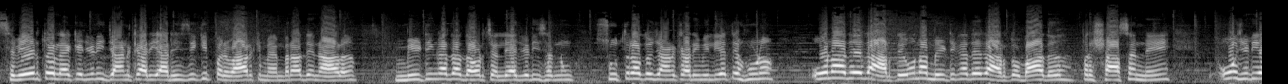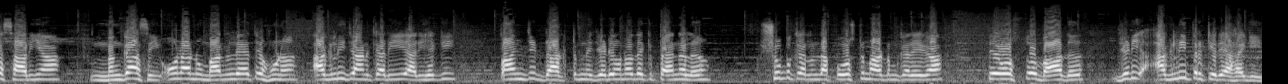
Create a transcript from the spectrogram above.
ਸਵੇਰ ਤੋਂ ਲੈ ਕੇ ਜਿਹੜੀ ਜਾਣਕਾਰੀ ਆ ਰਹੀ ਸੀ ਕਿ ਪਰਿਵਾਰਕ ਮੈਂਬਰਾਂ ਦੇ ਨਾਲ ਮੀਟਿੰਗਾਂ ਦਾ ਦੌਰ ਚੱਲਿਆ, ਜਿਹੜੀ ਸਾਨੂੰ ਸੂਤਰਾਂ ਤੋਂ ਜਾਣਕਾਰੀ ਮਿਲੀ ਹੈ ਤੇ ਹੁਣ ਉਹਨਾਂ ਦੇ ਆਧਾਰ ਤੇ, ਉਹਨਾਂ ਮੀਟਿੰਗਾਂ ਦੇ ਆਧਾਰ ਤੋਂ ਬਾਅਦ ਪ੍ਰਸ਼ਾਸਨ ਨੇ ਉਹ ਜਿਹੜੀਆਂ ਸਾਰੀਆਂ ਮੰਗਾਂ ਸੀ, ਉਹਨਾਂ ਨੂੰ ਮੰਨ ਲਿਆ ਤੇ ਹੁਣ ਅਗਲੀ ਜਾਣਕਾਰੀ ਇਹ ਆ ਰਹੀ ਹੈ ਕਿ ਪੰਜ ਡਾਕਟਰ ਨੇ ਜਿਹੜੇ ਉਹਨਾਂ ਦਾ ਇੱਕ ਪੈਨਲ ਸ਼ੁਭ ਕਰਨ ਦਾ ਪੋਸਟਮਾਰਟਮ ਕਰੇਗਾ ਤੇ ਉਸ ਤੋਂ ਬਾਅਦ ਜਿਹੜੀ ਅਗਲੀ ਪ੍ਰਕਿਰਿਆ ਹੈਗੀ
